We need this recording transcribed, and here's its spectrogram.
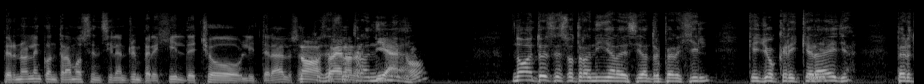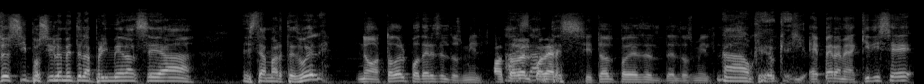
pero no la encontramos en cilantro y perejil, de hecho, literal. O sea, No, pues es no otra niña. ¿no? No, entonces es otra niña la de Cilantro y Perejil, que yo creí que era ella. Pero entonces sí, posiblemente la primera sea este Amarte Duele. no, todo el poder es del 2000. O todo Ah, el es poder. antes. Sí, todo el poder es del, del 2000. Ah, ok, ok. Y, eh, espérame, aquí dice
